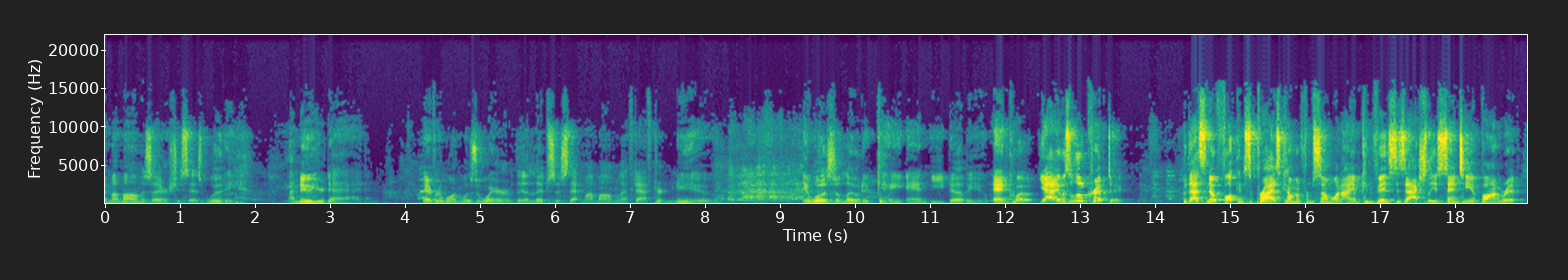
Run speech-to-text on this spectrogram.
And my mom was there. She says, Woody, I knew your dad. Everyone was aware of the ellipsis that my mom left after knew. It was a loaded K N E W. End quote. Yeah, it was a little cryptic. But that's no fucking surprise coming from someone I am convinced is actually a sentient bong rip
